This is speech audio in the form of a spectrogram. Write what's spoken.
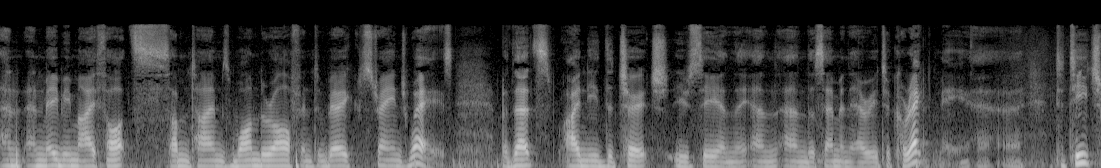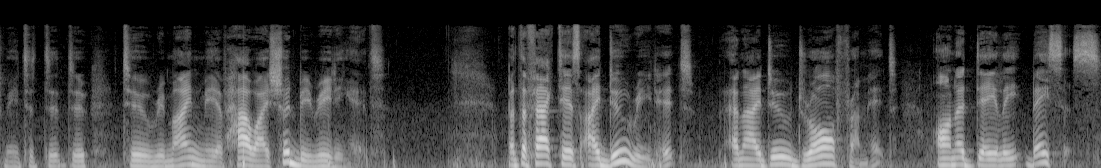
And, and maybe my thoughts sometimes wander off into very strange ways. But that's, I need the church, you see, and the, and, and the seminary to correct me, uh, to teach me, to, to, to, to remind me of how I should be reading it. But the fact is, I do read it, and I do draw from it on a daily basis.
